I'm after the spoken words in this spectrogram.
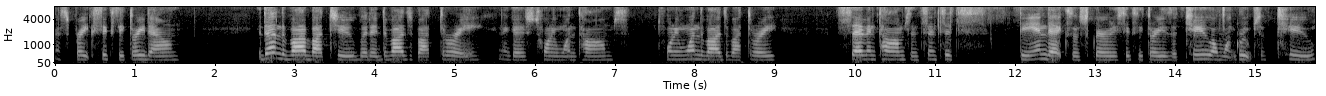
Let's break 63 down. It doesn't divide by 2, but it divides by 3. And it goes 21 times. 21 divides by 3 7 times. And since it's the index of square root of 63 is a 2, I want groups of 2.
